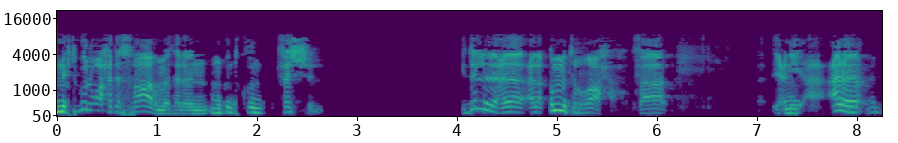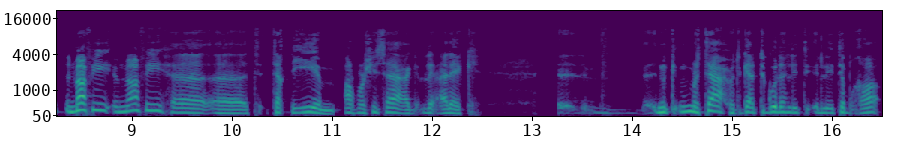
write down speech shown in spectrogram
إنك تقول واحد أسرار مثلا ممكن تكون تفشل يدل على قمة الراحة. ف يعني أنا ما في ما في آه، آه، تقييم 24 ساعة عليك. إنك مرتاح وقاعد تقول اللي ت- اللي تبغاه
